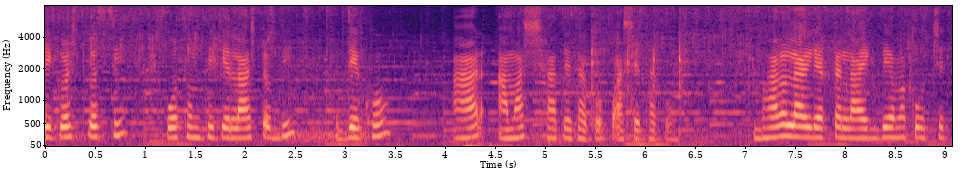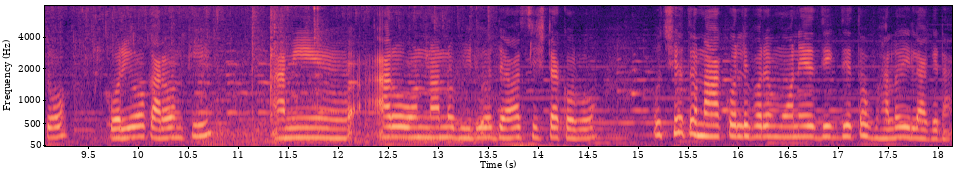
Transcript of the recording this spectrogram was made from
রিকোয়েস্ট করছি, প্রথম থেকে লাস্ট অবধি দেখো আর আমার সাথে থাকো, পাশে থাকো। ভালো লাগলে একটা লাইক দিয়ে আমাকে উচ্চিত করিও, কারণ কি আমি আরও অন্যান্য ভিডিও দেওয়ার চেষ্টা করব। উৎসাহিত না করলে পরে মনের দিক দিয়ে তো ভালোই লাগে না।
